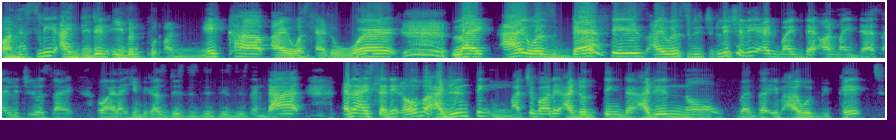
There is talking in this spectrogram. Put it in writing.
honestly I didn't even put on makeup. I was at work. Like I was barefaced. I was literally at my de- on my desk. I literally was like, oh I like him because this, this, this, this, this and that. And I sent it over. I didn't think much about it. I don't think that I didn't know whether if I would be picked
